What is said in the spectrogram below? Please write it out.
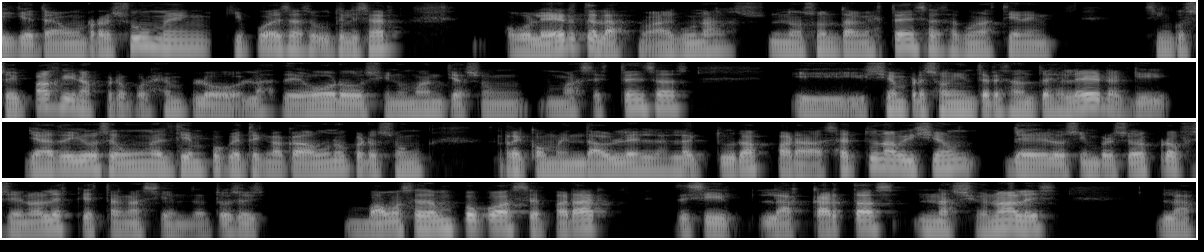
y que te haga un resumen. Aquí puedes utilizar o leértelas. Algunas no son tan extensas, algunas tienen 5 o 6 páginas, pero por ejemplo las de Oro y Numantia son más extensas y siempre son interesantes de leer. Aquí ya te digo, según el tiempo que tenga cada uno, pero son recomendables las lecturas para hacerte una visión de los inversores profesionales que están haciendo. Entonces, vamos a un poco a separar, es decir, las cartas nacionales las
